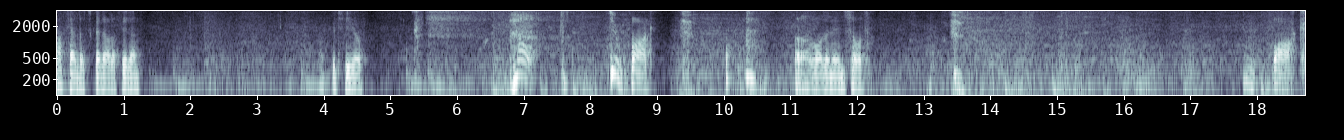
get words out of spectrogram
Okay, let's get out of here then. I could heal. No! You fuck! oh, what an insult. You fuck.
